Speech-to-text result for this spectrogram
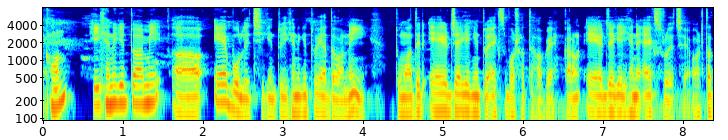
এখন, এইখানে কিন্তু আমি এ বলেছি, কিন্তু এখানে কিন্তু এ দেওয়া নেই। তোমাদের এ এর জায়গায় কিন্তু এক্স বসাতে হবে। কারণ এ এর জায়গায় এখানে এক্স রয়েছে। অর্থাৎ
